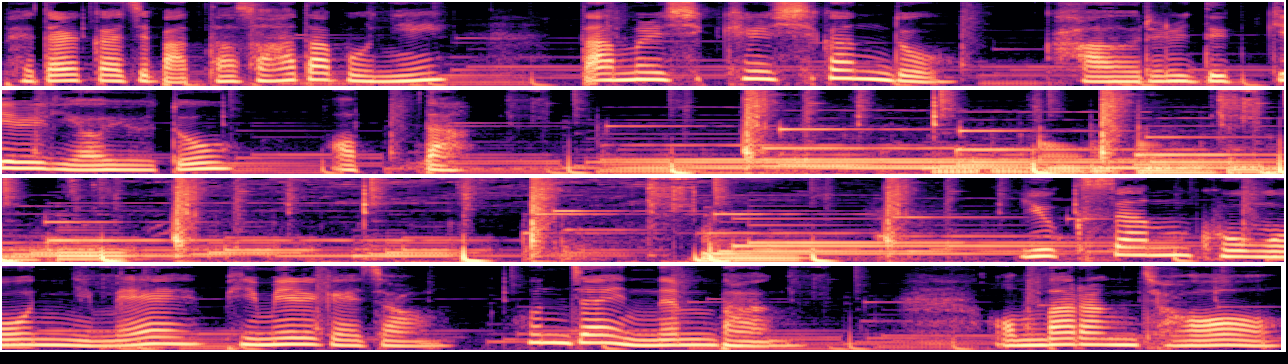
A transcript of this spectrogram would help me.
배달까지 맡아서 하다 보니 땀을 식힐 시간도 가을을 느낄 여유도 없다. 6305님의 비밀 계정, 혼자 있는 방. 엄마랑 저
